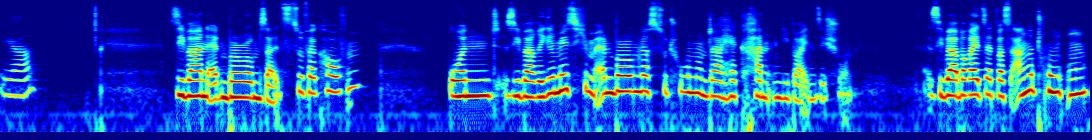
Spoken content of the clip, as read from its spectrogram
Ja. Sie war in Edinburgh, um Salz zu verkaufen. Und sie war regelmäßig im Edinburgh, um das zu tun. Und daher kannten die beiden sich schon. Sie war bereits etwas angetrunken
